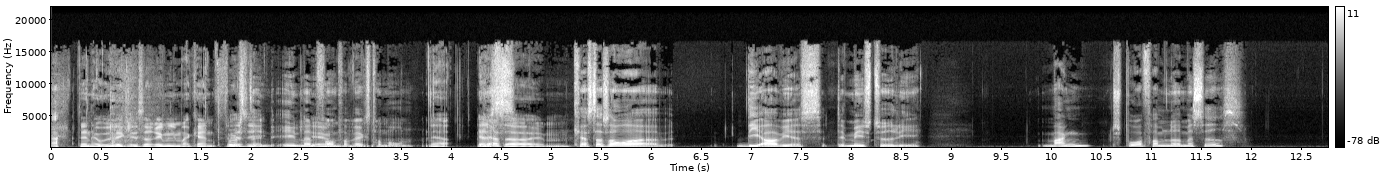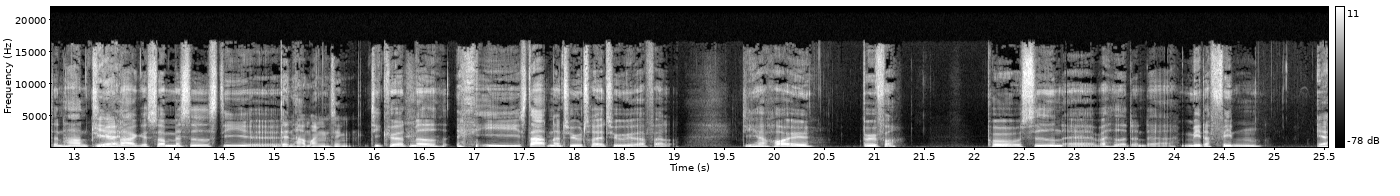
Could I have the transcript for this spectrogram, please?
den har udviklet sig rimelig markant, fuldstændig en eller anden form for Øhm, væksthormon. Ja, Lad os- altså... Øhm, Kaster os over the obvious, det mest tydelige. Mange spor fra noget Mercedes. Den har en tyrenakke, som Mercedes de, øh, den har mange ting. de kørte med i starten af 2023 i hvert fald. De her høje bøffer på siden af, hvad hedder den der, midterfinden. Ja.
